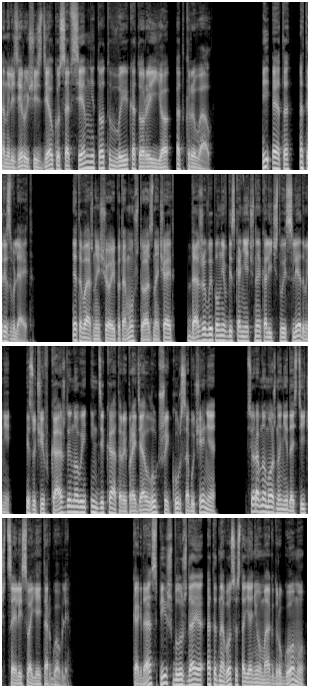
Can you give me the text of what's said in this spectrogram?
анализирующий сделку, совсем не тот вы, который ее открывал. И это отрезвляет. Это важно еще и потому, что означает, даже выполнив бесконечное количество исследований, изучив каждый новый индикатор и пройдя лучший курс обучения, все равно можно не достичь целей своей торговли. Когда спишь, блуждая от одного состояния ума к другому,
